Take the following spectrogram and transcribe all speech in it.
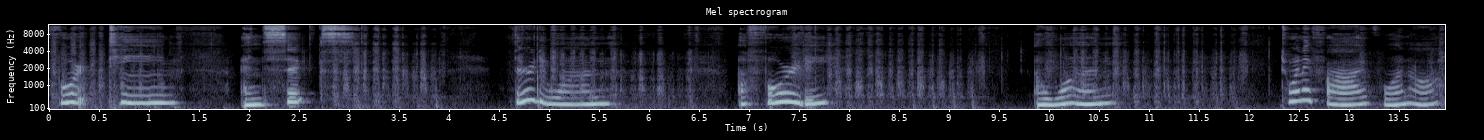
14, and 6, 31, a 40, a 1, 25, 1 off,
